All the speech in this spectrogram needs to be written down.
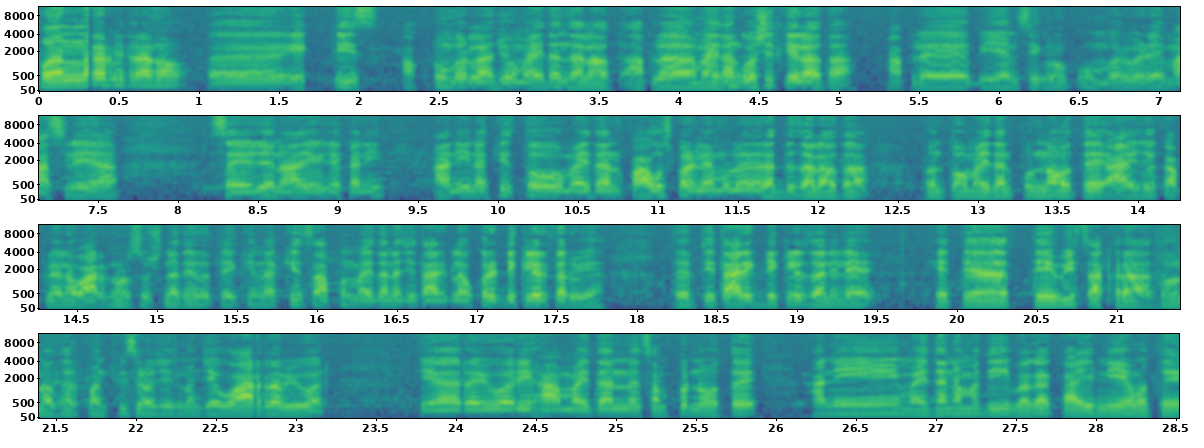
पण मित्रांनो एकतीस ऑक्टोबरला जो मैदान झाला होता आपला मैदान घोषित केला होता आपले बीएमसी ग्रुप उंबरवेडे मासले या संयोजन आयोजकांनी. आणि नक्कीच तो मैदान पाऊस पडल्यामुळे रद्द झाला होता. पण तो मैदान पुन्हा होते. आयोजक आपल्याला वारंवार सूचना देत होते की नक्कीच आपण मैदानाची तारीख लवकर डिक्लेअर करूया. तर ती तारीख डिक्लेअर झालेली आहे. येत्या तेवीस अकरा दोन हजार पंचवीस रोजी म्हणजे वार रविवार. या रविवारी हा मैदान संपन्न होतंय. आणि मैदानामध्ये बघा काही नियम होते.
